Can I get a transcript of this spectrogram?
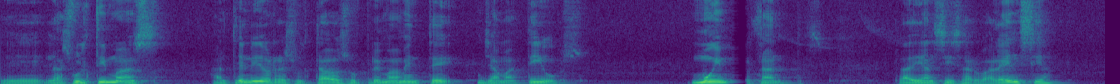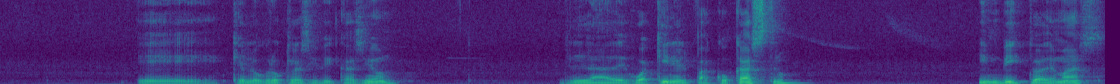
Eh, las últimas han tenido resultados supremamente llamativos, muy importantes. La de Ancisar Valencia, eh, que logró clasificación. La de Joaquín El Paco Castro, invicto además,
